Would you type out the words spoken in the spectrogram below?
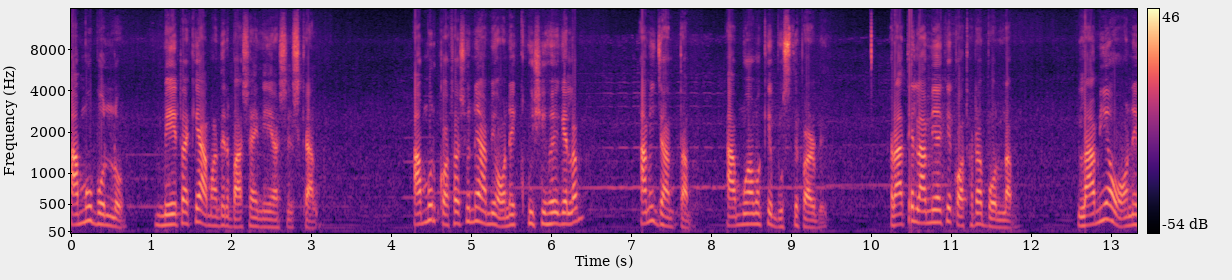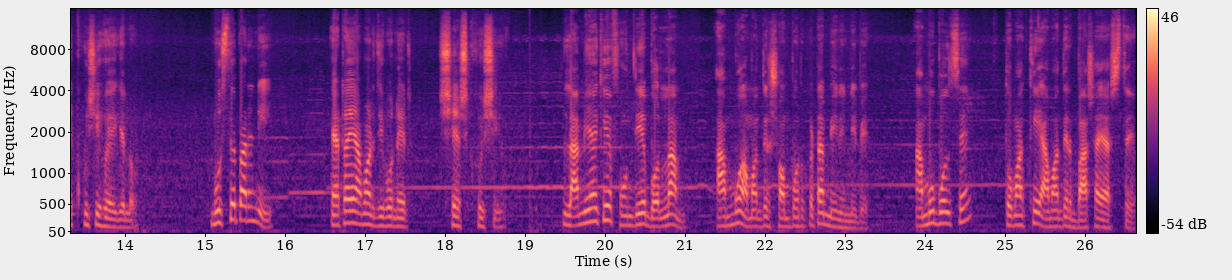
আম্মু বলল, মেয়েটাকে আমাদের বাসায় নিয়ে আসিস কাল। আম্মুর কথা শুনে আমি অনেক খুশি হয়ে গেলাম। আমি জানতাম আম্মু আমাকে বুঝতে পারবে। রাতে লামিয়াকে কথাটা বললাম। লামিয়াও অনেক খুশি হয়ে গেল। বুঝতে পারিনি, এটাই আমার জীবনের শেষ খুশি। লামিয়াকে ফোন দিয়ে বললাম, আম্মু আমাদের সম্পর্কটা মেনে নেবে। আম্মু বলছে, তোমাকে আমাদের বাসায় আসতে।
